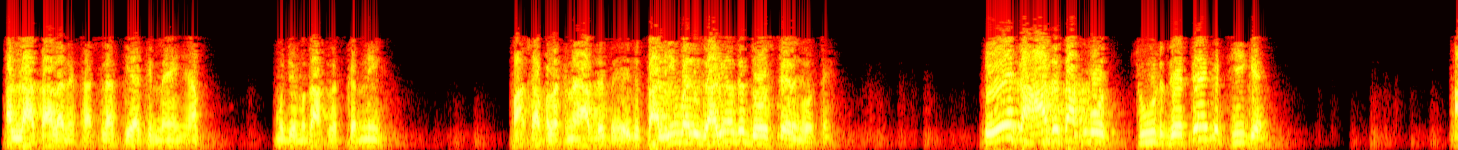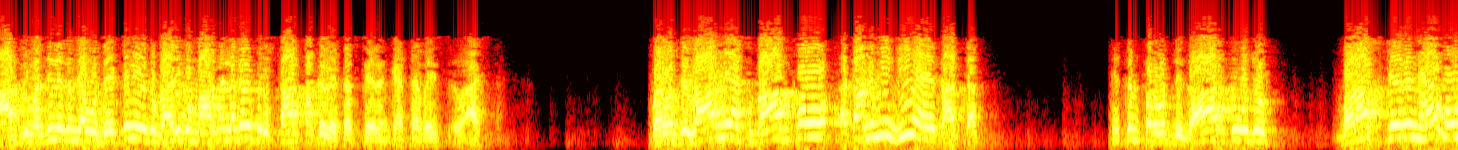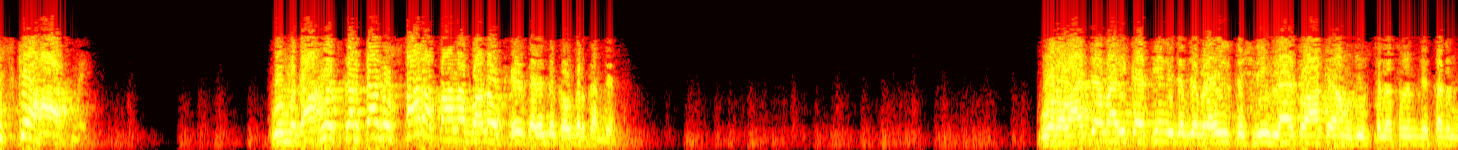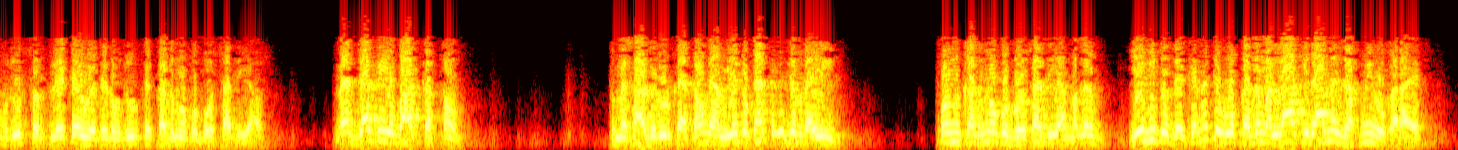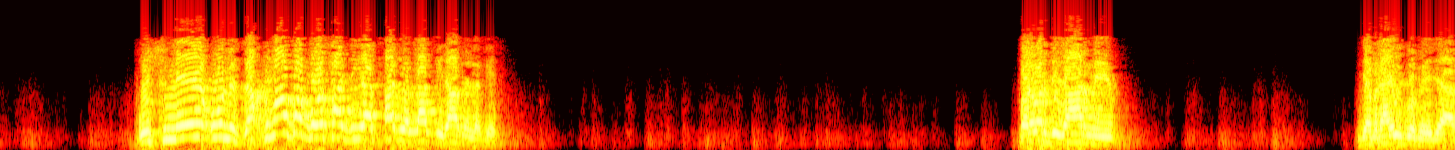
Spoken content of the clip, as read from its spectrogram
اللہ تعالی نے فیصلہ کیا کہ نہیں، اب مجھے مداخلت کرنی پانچا پلٹنا ہے۔ آپ دیکھتے ہیں جو تعلیم والی گاڑیاں ہوتے ہیں، دو اسٹیئرنگ ہوتے ہیں۔ ایک ہاتھ تک وہ چھوٹ دیتے ہیں کہ ٹھیک ہے۔ آپ کی مرضی، لیکن جب وہ دیکھتے ہیں یہ تو گاڑی کو مارنے لگا پھر استاد پکڑ لیتا ہے اسٹیئرنگ کہتا ہے بھائی پروتگار نے اسباب کو اٹانمی دی ہے ایک حد تک۔ لیکن پروردگار کو وہ جو بڑا اسٹیئرنگ ہے، وہ اس کے ہاتھ میں۔ وہ مداخلت کرتا ہے تو سارا پانا بانا اکھیڑ کر ادھر ادھر کر دیتا وہ روایتیں ہماری کہتی ہیں کہ جب جب رحیل تشریف لائے تو آ کے حضور صلی اللہ علیہ وسلم کے قدم حضور سے لیٹے ہوئے تھے تو حضور کے قدموں کو بوسا دیا اس میں جب بھی یہ بات کرتا ہوں تو میں ساتھ ضرور کہتا ہوں کہ ہم یہ تو کہتے ہیں کہ جب رحیل نے ان قدموں کو بوسا دیا، مگر یہ بھی تو دیکھیں نا کہ وہ قدم اللہ کی راہ میں زخمی ہو کر آئے تھے۔ اس نے ان زخموں کو بوسا دیا تھا جو اللہ کی راہ میں لگے تھے۔ پروردگار نے جبرائیل کو بھیجا،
